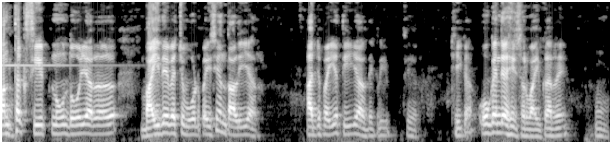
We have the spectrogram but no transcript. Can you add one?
ਪੰਥਕ ਸੀਟ ਨੂੰ 2022 ਦੇ ਵਿੱਚ ਵੋਟ ਪਈ ਸੀ 39000 ਅੱਜ ਪਈ ਹੈ 30000 ਦੇ ਕਰੀਬ। ਠੀਕ ਆ? ਉਹ ਕਹਿੰਦੇ ਅਸੀਂ ਸਰਵਾਈਵ ਕਰ ਰਹੇ। ਹਾਂ।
